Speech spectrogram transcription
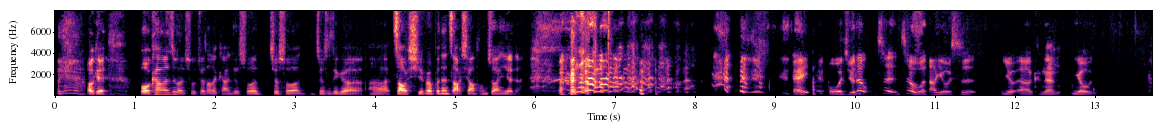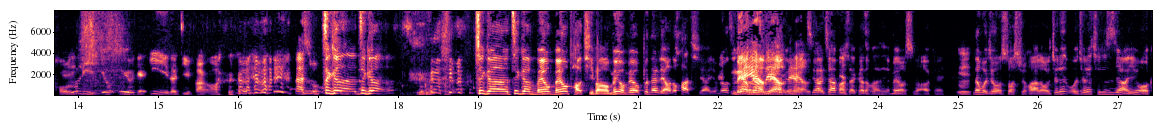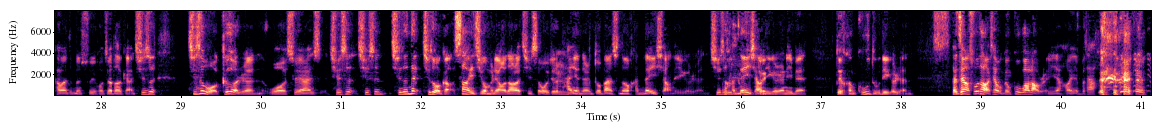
OK，我看完这本书最大的感就是说，就说就是这个呃，找媳妇儿不能找相同专业的。哎，我觉得这这我倒有是有呃，可能有。同理又又有点意义的地方哦，那说这个这个这个这个没有没有跑题吧？我们有没有不能聊的话题啊？有没有？没有没有没有没有叫叫马赛克的话题没有是吧？OK，嗯，那我就说实话了。我觉得我觉得其实是这样，因为我看完这本书以后最大的感，其实其实我个人我虽然是其实其实其实那其实我刚上一集我们聊到了，其实我觉得攀岩的人多半是那种很内向的一个人，其实很内向的一个人里面，对，很孤独的一个人。那这样说的好像我跟孤寡老人一样，好像也不太好。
